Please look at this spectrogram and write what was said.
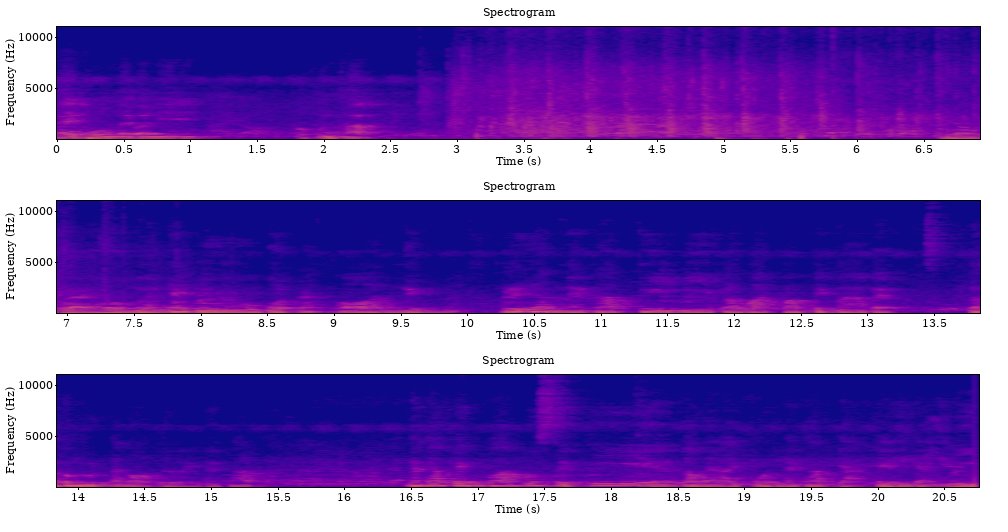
ให้ผมในวันนี้ ขอบคุณครับโอ้โหเหมือนได้ดูบทละครหนึ่ง เรื่องนะครับที่มีประวัติความเป็นมาแบบ เราต้องลุ้นตลอดเลยนะครับนะครับ เป็นความรู้สึกที่เราหลาย ๆ คนนะครับ อยากเป็นอย่างนี้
